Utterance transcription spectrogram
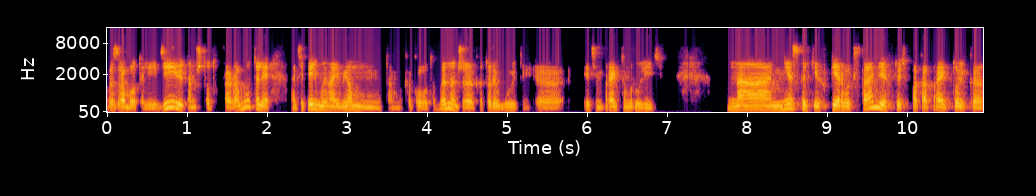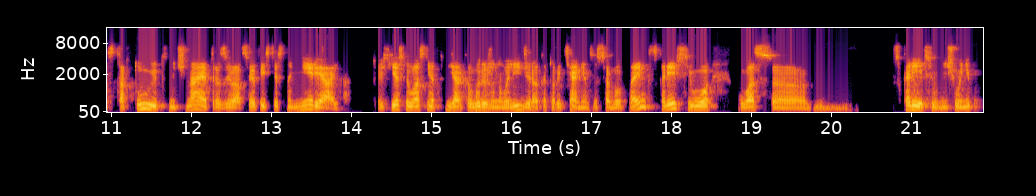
разработали идею, там что-то проработали, а теперь мы наймем там какого-то менеджера, который будет э, этим проектом рулить. На нескольких первых стадиях, то есть пока проект только стартует, начинает развиваться, это, естественно, нереально. То есть если у вас нет ярко выраженного лидера, который тянет за собой проект, скорее всего, у вас, э, скорее всего, ничего не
